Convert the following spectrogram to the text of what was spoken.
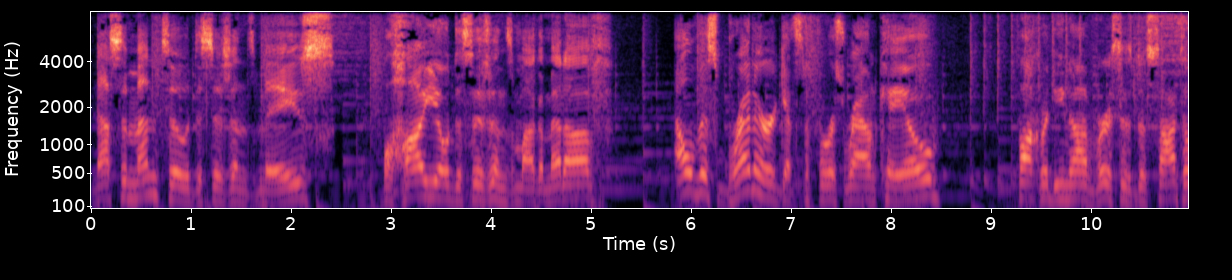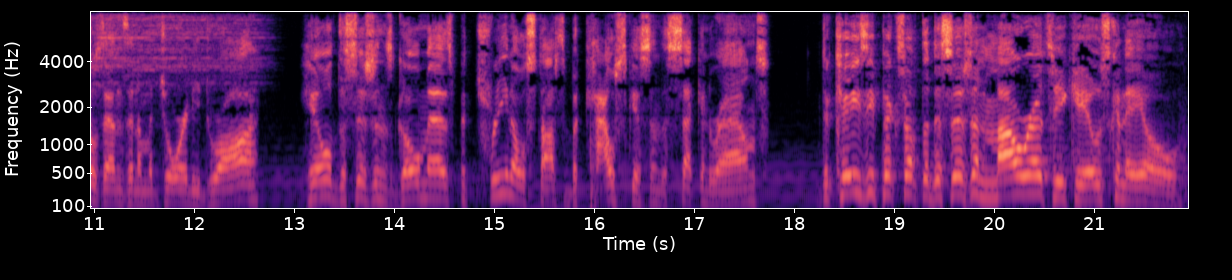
Nascimento decisions Mayes. Borralho decisions Magomedov. Elves Brener gets the first round KO. Fakhretdinov versus Dos Santos ends in a majority draw. Hill decisions Gomez. Petrino stops Bukauskas in the second round. Diakiese picks up the decision. Maura TKO's Caneo.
